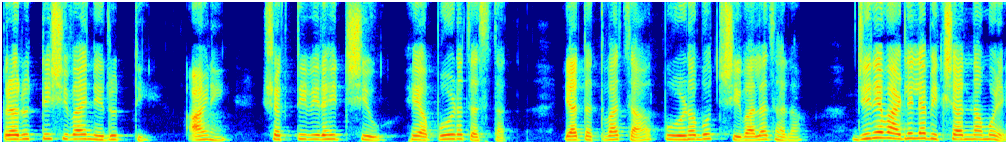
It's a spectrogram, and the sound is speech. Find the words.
प्रवृत्तीशिवाय निवृत्ती आणि शक्तिविरहित शिव हे अपूर्णच असतात. या तत्वाचा पूर्णबोध शिवाला झाला जिने वाढलेल्या भिक्षांनामुळे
